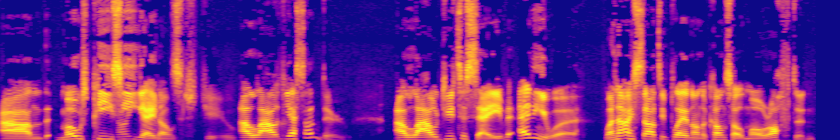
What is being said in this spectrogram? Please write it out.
and most PC games Don't, Stu. allowed, yes, I do, allowed you to save anywhere. When I started playing on the console more often,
